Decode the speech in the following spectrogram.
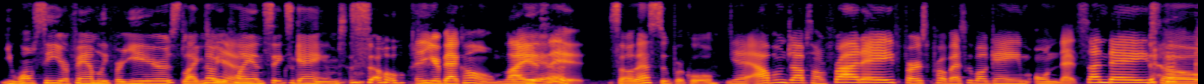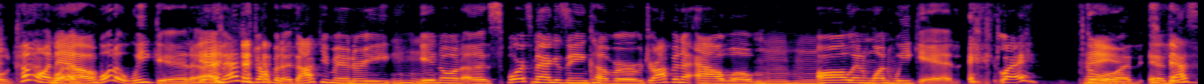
you won't see your family for years. Like, no, you're playing six games, so and you're back home. Like yeah. that's it. So that's super cool. Yeah, album drops on Friday. First pro basketball game on that Sunday. So come on What now. A, what a weekend. Yeah. Mm-hmm. Imagine dropping a documentary, getting on a sports magazine cover, dropping an album all in one weekend. like, come Mm-hmm. Dang. on. And that's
